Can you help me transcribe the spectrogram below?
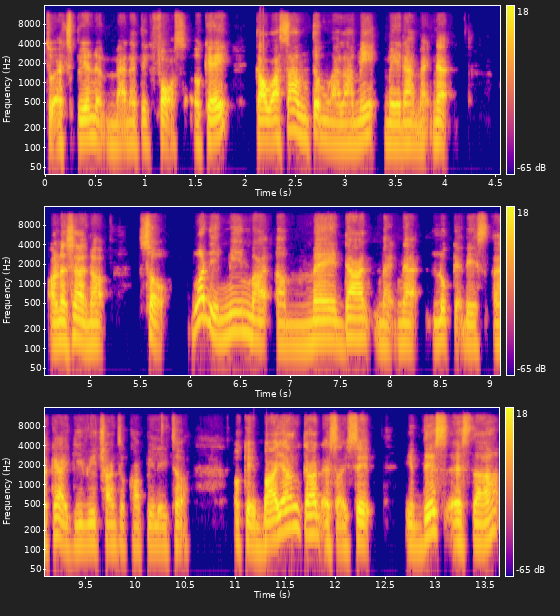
to experience a magnetic force. Okay, kawasan untuk mengalami medan magnet. Understand or not? So, what do you mean by a medan magnet? Look at this. Okay, I give you a chance to copy later. Okay, bayangkan as I said, if this is the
